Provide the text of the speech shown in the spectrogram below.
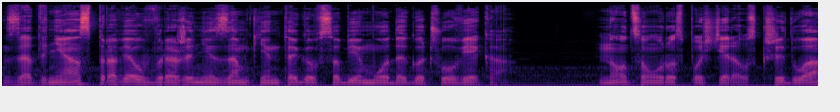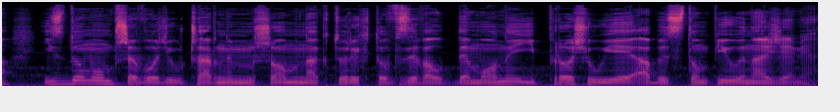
Za dnia sprawiał wrażenie zamkniętego w sobie młodego człowieka. Nocą rozpościerał skrzydła i z dumą przewodził czarnym mszom, na których to wzywał demony i prosił je, aby stąpiły na ziemię.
